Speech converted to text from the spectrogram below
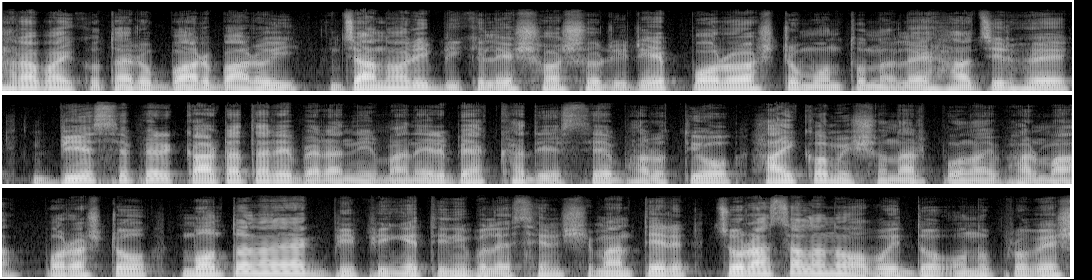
ধারাবাহিকতায় রোববার বারোই জানুয়ারি বিকেলে সশরীরে পররাষ্ট্র মন্ত্রণালয়ে হাজির হয়ে বিএসএফের কাটাতারে বেড়া নির্মাণের ব্যাখ্যা দিয়েছে ভারতীয় হাইকমিশনার প্রণয় ভার্মা। পররাষ্ট্র মন্ত্রণালয়ের এক ব্রিফিংয়ে তিনি বলেছেন, সীমান্তের চোরাচালানো অবৈধ অনুপ্রবেশ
